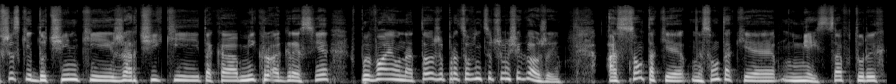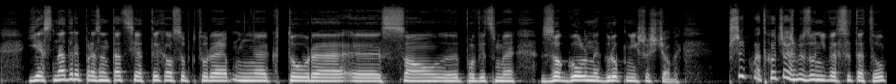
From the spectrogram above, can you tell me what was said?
wszystkie docinki, żarciki, taka mikroagresje wpływają na to, że pracownicy czują się gorzej. A są takie, są takie miejsca, w których jest nadreprezentacja tych osób, które, które są powiedzmy z ogólnych grup mniejszościowych. Przykład chociażby z uniwersytetu,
